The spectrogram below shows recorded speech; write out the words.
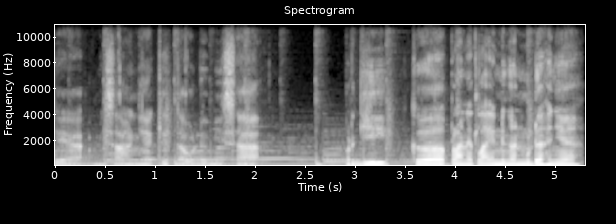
kayak misalnya kita udah bisa pergi ke planet lain dengan mudahnya.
